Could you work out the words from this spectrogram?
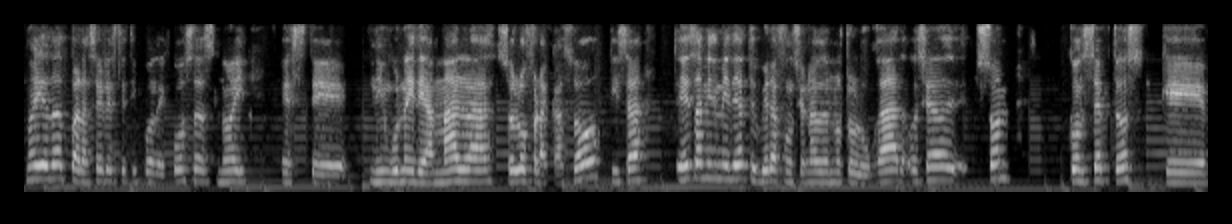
No hay edad para hacer este tipo de cosas. No hay este, ninguna idea mala. Solo fracasó. Quizá esa misma idea te hubiera funcionado en otro lugar. O sea, son conceptos que,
